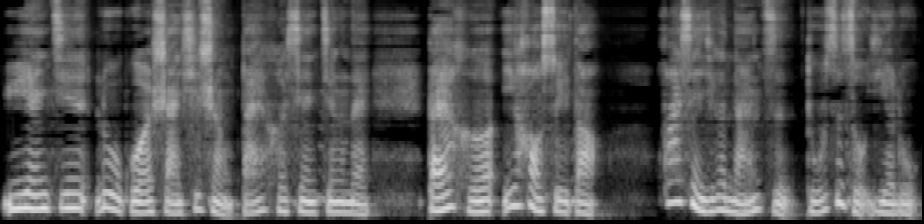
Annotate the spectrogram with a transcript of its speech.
于元军路过陕西省白河县境内白河一号隧道，发现一个男子独自走夜路，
